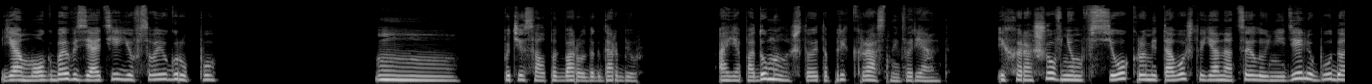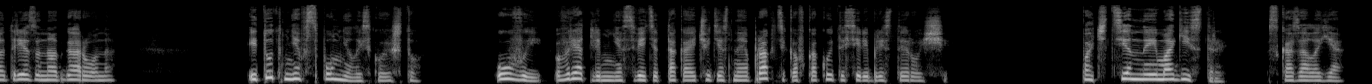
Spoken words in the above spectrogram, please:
Я мог бы взять ее в свою группу. «М-м-м», почесал подбородок Дарбюр. А я подумала, что это прекрасный вариант. И хорошо в нем все, кроме того, что я на целую неделю буду отрезана от Гарона. И тут мне вспомнилось кое-что. Увы, вряд ли мне светит такая чудесная практика в какой-то серебристой роще. «Почтенные магистры», — сказала я,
